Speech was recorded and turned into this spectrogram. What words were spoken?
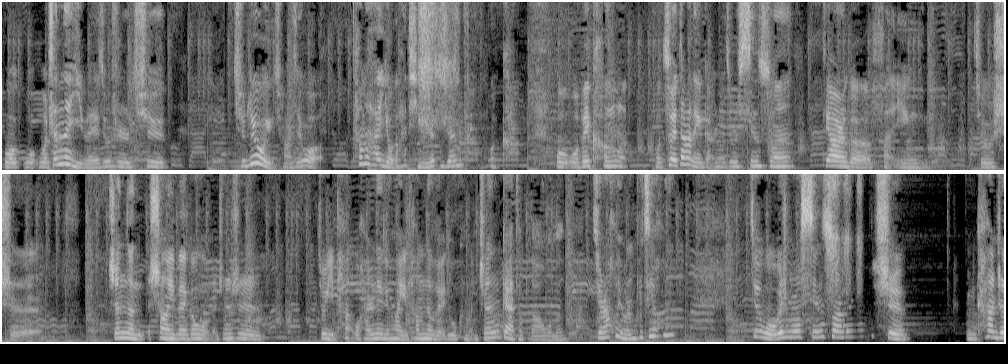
我我我真的以为就是去去溜一圈，结果他们还有的还挺认真的，我靠，我我被坑了。我最大的一个感受就是心酸，第二个反应就是真的上一辈跟我们真是就以他，我还是那句话，以他们的维度可能真 get 不到我们居然会有人不结婚。就我为什么说心酸？是。你看着，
